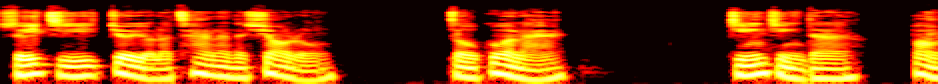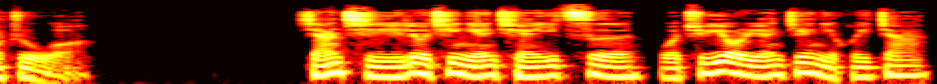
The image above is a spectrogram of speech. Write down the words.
随即就有了灿烂的笑容，走过来。紧紧地抱住我。想起六七年前一次，我去幼儿园接你回家，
